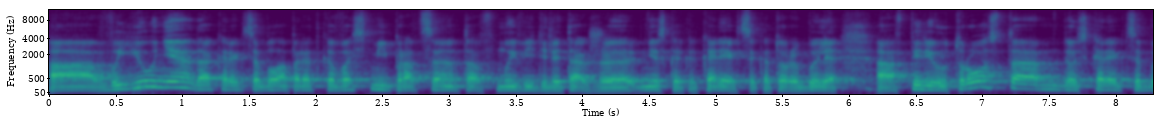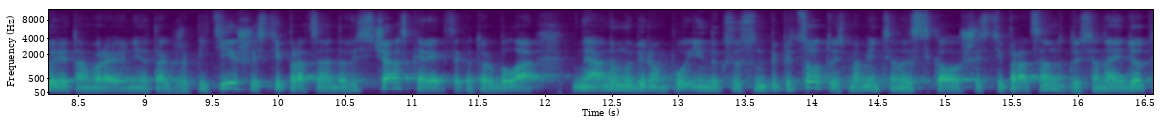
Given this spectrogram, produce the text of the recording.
в июне, да, коррекция была порядка 8%, мы видели также несколько коррекций, которые были а, в период роста, то есть коррекции были там в районе также 5-6%. И сейчас коррекция, которая была, а, ну мы берем по индексу S&P 500, то есть моменте она достигала 6%, то есть она идет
